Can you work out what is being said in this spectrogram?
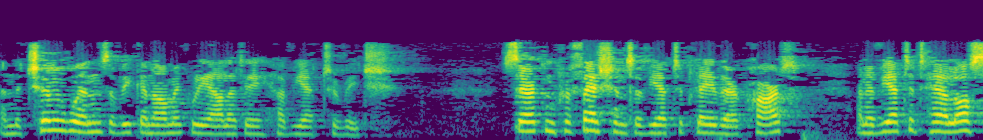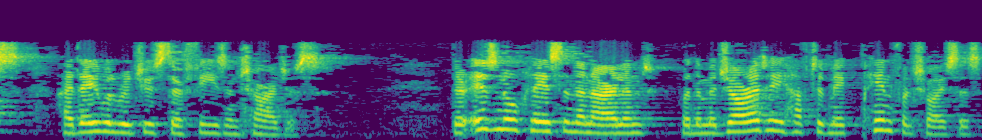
and the chill winds of economic reality have yet to reach. Certain professions have yet to play their part and have yet to tell us how they will reduce their fees and charges. There is no place in an Ireland where the majority have to make painful choices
